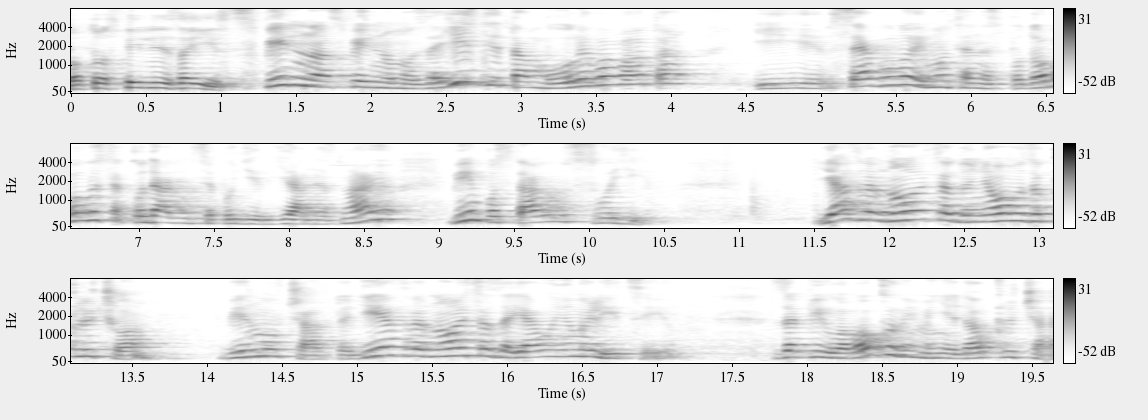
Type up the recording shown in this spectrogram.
Тобто спільний заїзд. Спільно на спільному заїзді там були ворота, і все було, йому це не сподобалося. Куди він це подів, я не знаю. Він поставив свої. Я звернулася до нього за ключом. Він мовчав. Тоді я звернулася з заявою в міліцію. За півроку він мені дав ключа.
